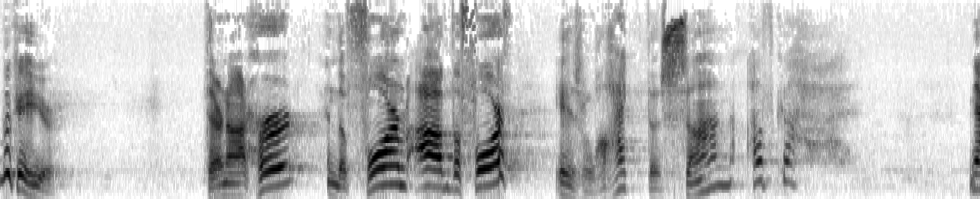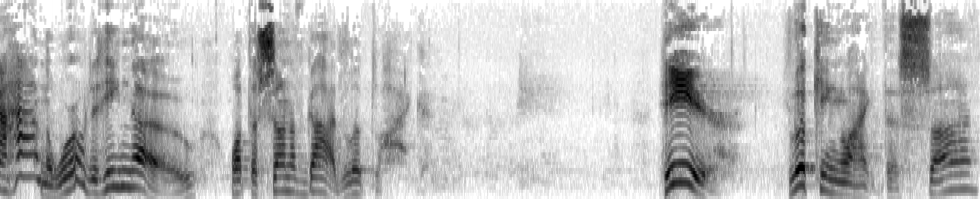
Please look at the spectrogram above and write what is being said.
Look at here. They're not hurt, and the form of the fourth is like the Son of God. Now, how in the world did he know what the Son of God looked like? Here, looking like the Son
